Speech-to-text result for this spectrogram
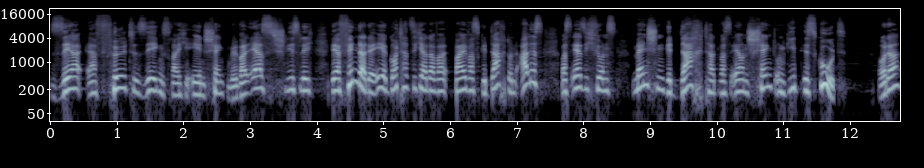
sehr erfüllte, segensreiche Ehen schenken will, weil er ist schließlich der Erfinder der Ehe. Gott hat sich ja dabei was gedacht und alles, was er sich für uns Menschen gedacht hat, was er uns schenkt und gibt, ist gut, oder?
